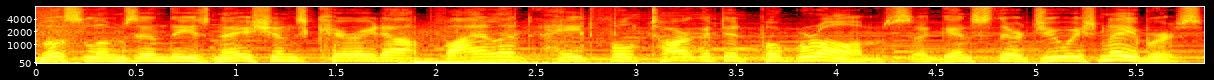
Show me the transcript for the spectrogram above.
Muslims in these nations carried out violent, hateful, targeted pogroms against their Jewish neighbors,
